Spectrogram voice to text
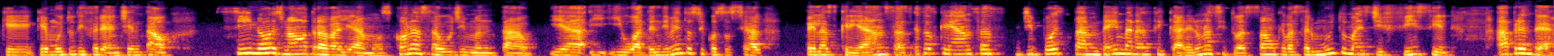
que, que é muito diferente. Então, se nós não trabalhamos com a saúde mental e, a, e, e o atendimento psicossocial pelas crianças, essas crianças depois também vão ficar em uma situação que vai ser muito mais difícil aprender,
